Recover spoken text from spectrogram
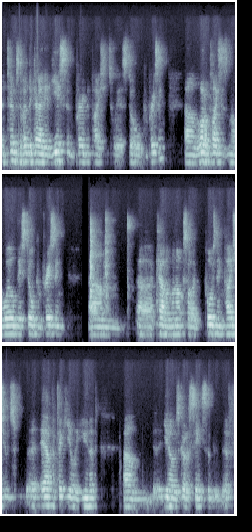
in terms of indicated, yes, in pregnant patients, we're still compressing. Um, a lot of places in the world, they're still compressing um, uh, carbon monoxide poisoning patients. Uh, Our particular unit, um, you know, has got a sense that if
